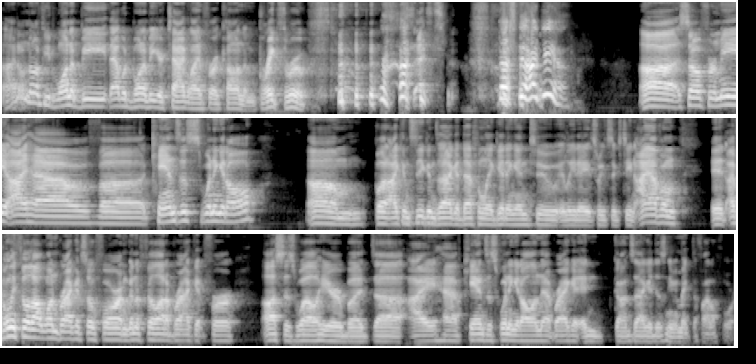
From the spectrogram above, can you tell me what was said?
I don't know if you'd want to be that would want to be your tagline for a condom. Breakthrough. That's- That's the idea. Uh, so for me, I have uh, Kansas winning it all. Um, but I can see Gonzaga definitely getting into Elite Eight, Sweet Sixteen. I have them. It. I've only filled out one bracket so far. I'm going to fill out a bracket for us as well here, but uh, I have Kansas winning it all in that bracket, and Gonzaga doesn't even make the Final Four.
